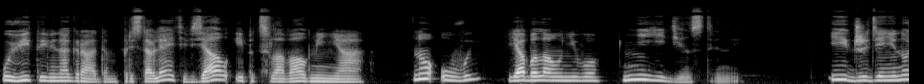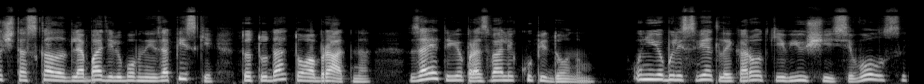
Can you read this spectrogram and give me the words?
увитой виноградом. Представляете, взял и поцеловал меня. Но, увы, я была у него не единственной. Иджи день и ночь таскала для Бади любовные записки то туда, то обратно. За это ее прозвали Купидоном. У нее были светлые, короткие, вьющиеся волосы,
